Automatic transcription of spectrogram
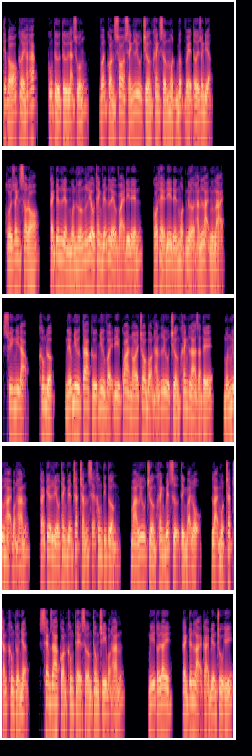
tiếp đó cười hắc hắc, cũng từ từ lặn xuống, vẫn còn so sánh lưu trường khanh sớm một bước về tới doanh địa. Hồi doanh sau đó, cảnh tuyên liền muốn hướng liêu thanh viễn lều vải đi đến, có thể đi đến một nửa hắn lại ngừng lại, suy nghĩ đạo, không được, nếu như ta cứ như vậy đi qua nói cho bọn hắn lưu trường khanh là gian tế, muốn mưu hại bọn hắn, cái kia liêu thanh viễn chắc chắn sẽ không tin tưởng, mà lưu trường khanh biết sự tình bại lộ, lại một chắc chắn không thừa nhận, xem ra còn không thể sớm thông chi bọn hắn. Nghĩ tới đây, cảnh tuyên lại cải biến chú ý,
